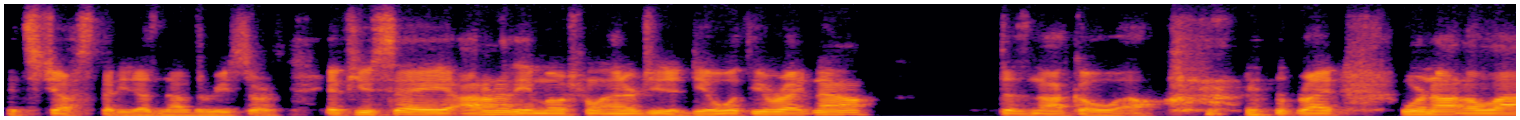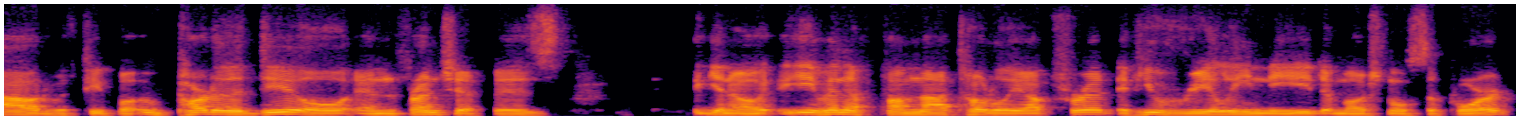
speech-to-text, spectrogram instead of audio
It's just that he doesn't have the resource. If you say, I don't have the emotional energy to deal with you right now, does not go well, right? We're not allowed with people. Part of the deal in friendship is, you know, even if I'm not totally up for it, if you really need emotional support,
